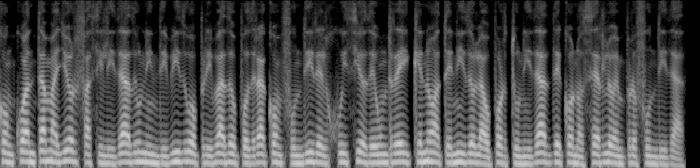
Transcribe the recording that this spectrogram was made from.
con cuánta mayor facilidad un individuo privado podrá confundir el juicio de un rey que no ha tenido la oportunidad de conocerlo en profundidad.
